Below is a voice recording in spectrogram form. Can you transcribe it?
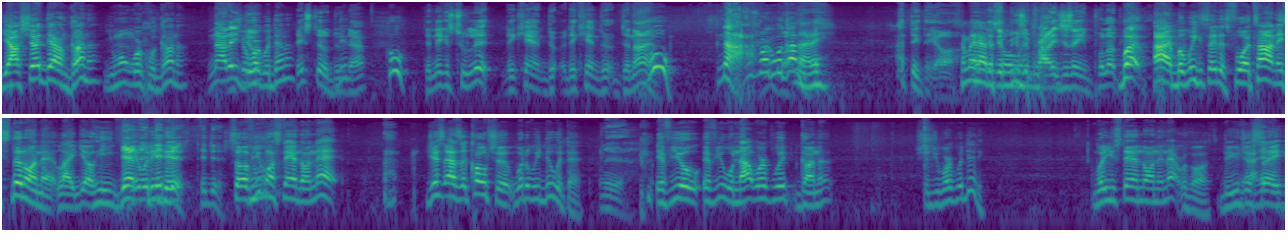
y'all shut down Gunna. You won't work with Gunna. Nah, they She'll do. work with Dinner? They still do Did- now. Who? The niggas too lit. They can't. Do, they can't d- deny. it. Who? Nah. Who's working with Gunna? Nah, they, I think they are. Somebody I had a think the music in probably just ain't pull up. But all right, but we can say this for a time they stood on that. Like, yo, he Yeah, did what they he did. did. They did. So if you're mm-hmm. gonna stand on that, just as a culture, what do we do with that? yeah. If you if you will not work with Gunna, should you work with Diddy? What do you stand on in that regard? Do you just say, you.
